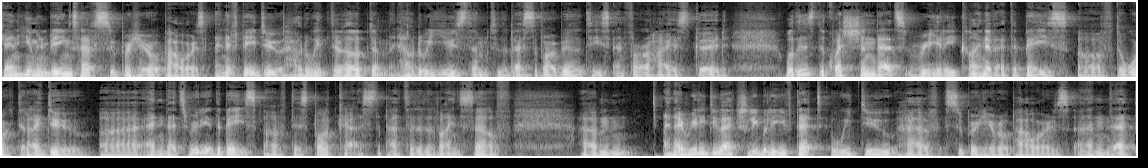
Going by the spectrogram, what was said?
Can human beings have superhero powers? And if they do, how do we develop them and how do we use them to the best of our abilities and for our highest good? Well, this is the question that's really kind of at the base of the work that I do. Uh, and that's really at the base of this podcast, The Path to the Divine Self. Um, and I really do actually believe that we do have superhero powers and that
